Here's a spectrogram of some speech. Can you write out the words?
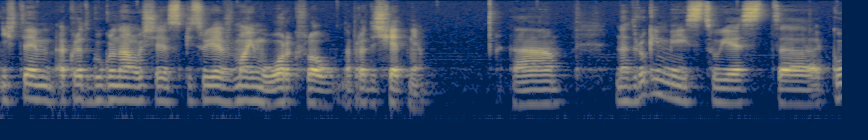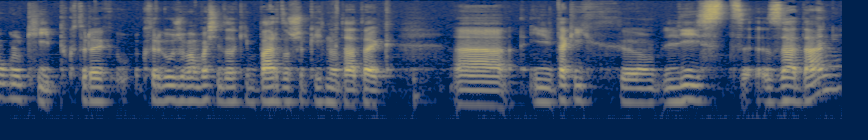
I w tym akurat Google Now się spisuje w moim workflow naprawdę świetnie. Na drugim miejscu jest e, Google Keep, który, którego używam właśnie do takich bardzo szybkich notatek e, i takich e, list zadań.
